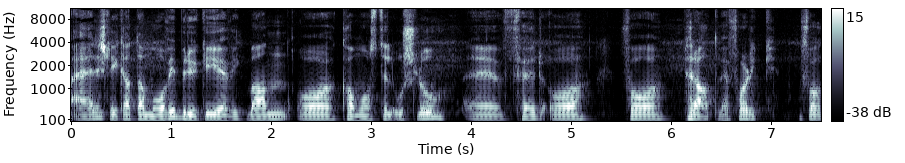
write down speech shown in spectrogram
er det slik at da må vi bruke Gjøvikbanen og komme oss til Oslo eh, for å få prate med folk. Få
